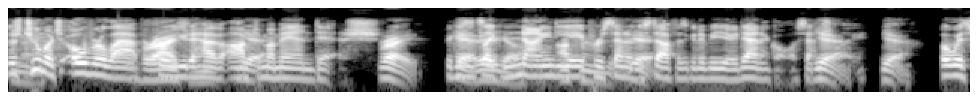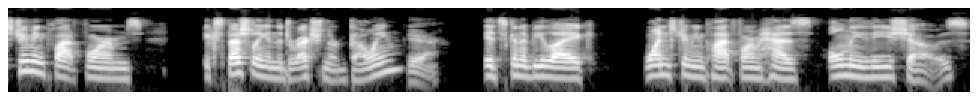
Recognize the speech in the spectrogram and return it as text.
There's No. too much overlap for you to Verizon, have yeah. Optimum and Dish. right. because Yeah, it's like 98% of the stuff is going to be identical essentially. Yeah. Yeah. But with streaming platforms, especially in the direction they're going, Yeah. it's going to be like one streaming platform has only these shows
